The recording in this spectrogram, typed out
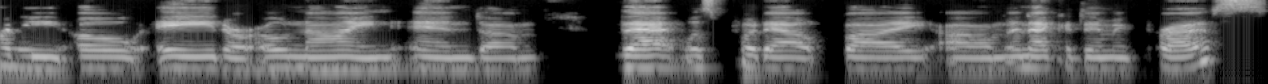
2008 or '09, and um, that was put out by um, an academic press.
